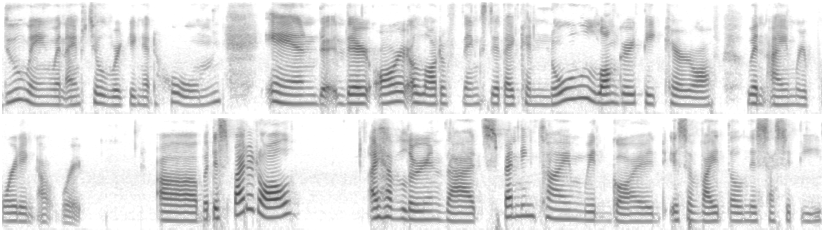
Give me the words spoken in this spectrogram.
doing when I'm still working at home, and there are a lot of things that I can no longer take care of when I'm reporting at work. Uh, but despite it all, I have learned that spending time with God is a vital necessity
